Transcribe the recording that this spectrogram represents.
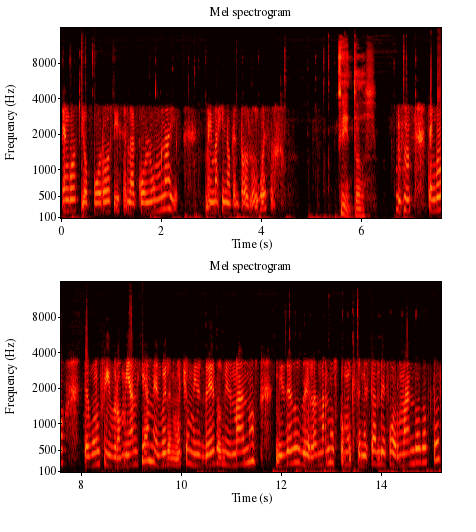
Tengo osteoporosis en la columna y me imagino que en todos los huesos. Sí, en todos. Tengo, según fibromialgia, me duelen mucho mis dedos, mis manos, mis dedos de las manos como que se me están deformando, doctor.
